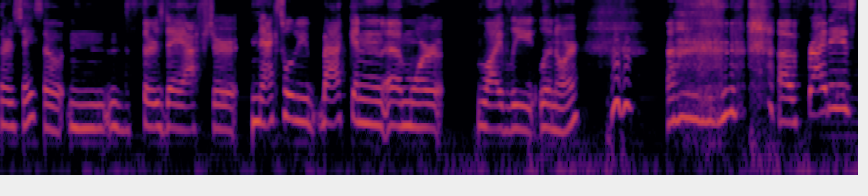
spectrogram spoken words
Thursday. So the Thursday after next, we'll be back in a more lively Lenore. uh, Fridays,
